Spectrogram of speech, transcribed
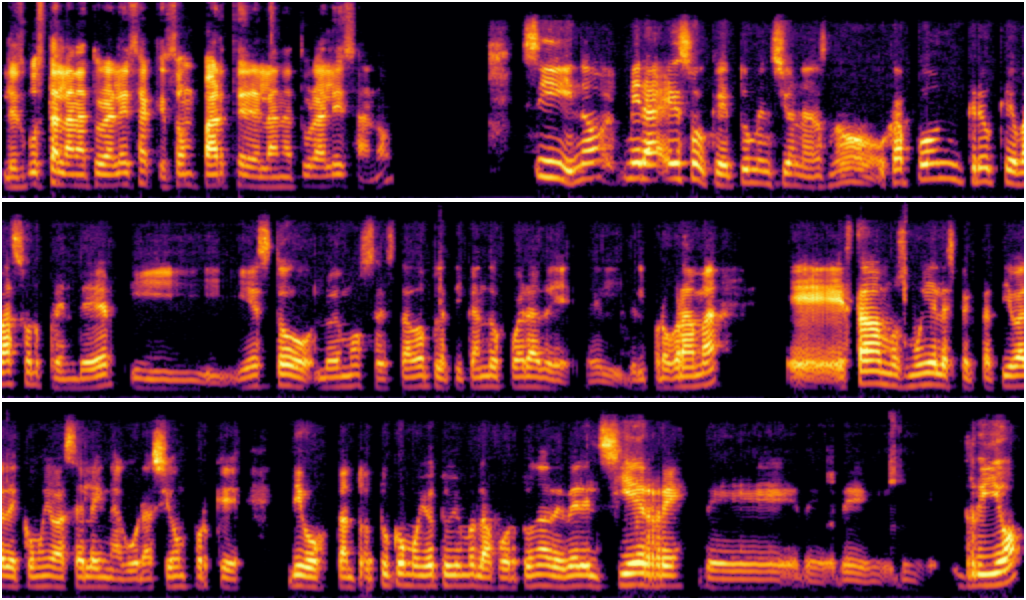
les gusta la naturaleza, que son parte de la naturaleza, ¿no? Sí, no, mira, eso que tú mencionas, ¿no? Japón creo que va a sorprender y, esto lo hemos estado platicando fuera de, del programa. Eh, estábamos muy a la expectativa de cómo iba a ser la inauguración, porque digo, tanto tú como yo tuvimos la fortuna de ver el cierre de, de, Río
